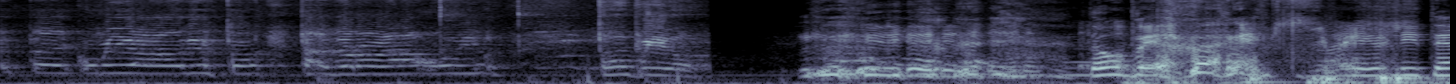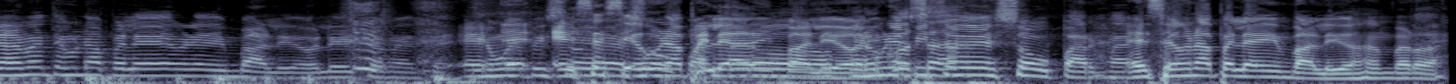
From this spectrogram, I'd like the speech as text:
de comida la odio, esta droga la odio. Estúpido. Marico, Literalmente es una pelea de inválidos, literalmente. Es un episodio ese sí de es una pelea de inválidos. Es un Cosa- episodio de South Park, man. Esa es una pelea de inválidos, en verdad.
